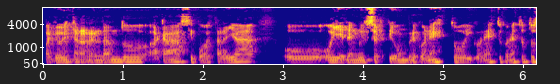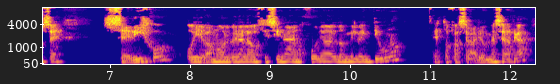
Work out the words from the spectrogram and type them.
¿para qué voy a estar arrendando acá si puedo estar allá? O oye, tengo incertidumbre con esto y con esto y con esto. Entonces se dijo, oye, vamos a volver a la oficina en junio del 2021, esto fue hace varios meses atrás,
